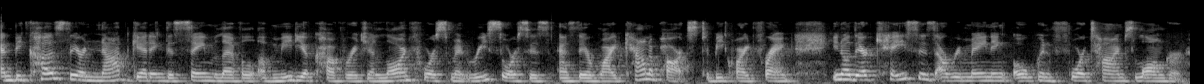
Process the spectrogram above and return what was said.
And because they're not getting the same level of media coverage and law enforcement resources as their white counterparts, to be quite frank, you know, their cases are remaining open four times longer.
